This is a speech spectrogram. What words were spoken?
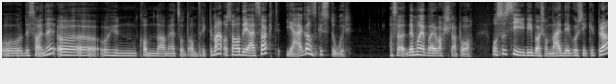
og designer, og, og hun kom da med et sånt antrekk til meg. Og så hadde jeg sagt jeg er ganske stor. Altså, Det må jeg bare varsle på. Og så sier de bare sånn nei, det går sikkert bra.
